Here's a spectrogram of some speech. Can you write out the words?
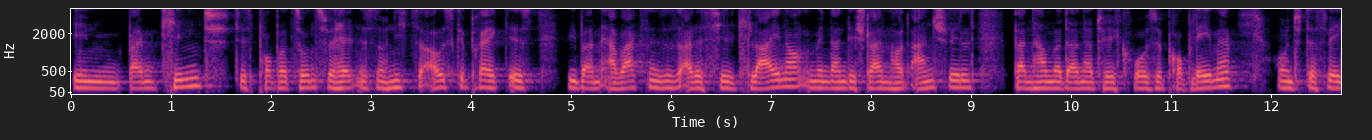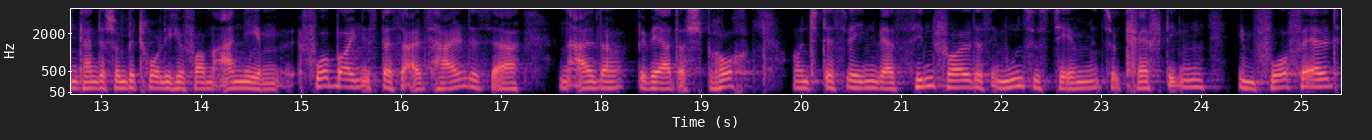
in, beim Kind das Proportionsverhältnis noch nicht so ausgeprägt ist wie beim Erwachsenen. ist es alles viel kleiner und wenn dann die Schleimhaut anschwillt, dann haben wir da natürlich große Probleme und deswegen kann das schon bedrohliche Formen annehmen. Vorbeugen ist besser als heilen, das ist ja ein alter bewährter Spruch und deswegen wäre es sinnvoll, das Immunsystem zu kräftigen im Vorfeld.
